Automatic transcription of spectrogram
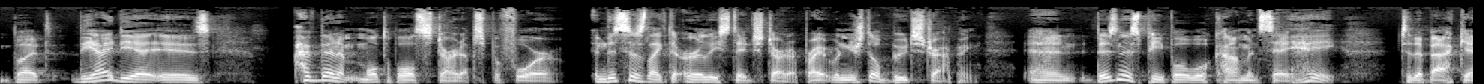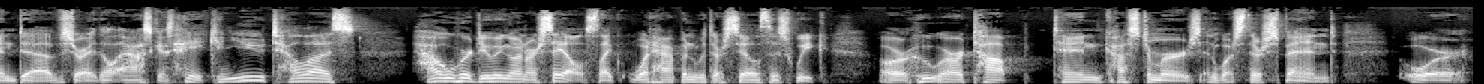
But the idea is I've been at multiple startups before, and this is like the early stage startup, right? When you're still bootstrapping, and business people will come and say, Hey, to the back end devs, right? They'll ask us, Hey, can you tell us how we're doing on our sales? Like what happened with our sales this week? Or who are our top 10 customers and what's their spend? Or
